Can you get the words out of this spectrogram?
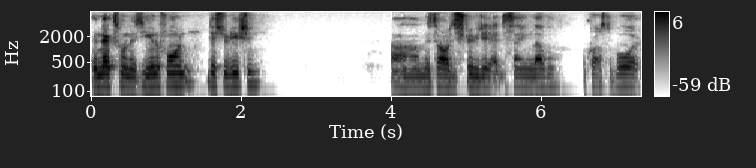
The next one is uniform distribution. Um, it's all distributed at the same level across the board.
